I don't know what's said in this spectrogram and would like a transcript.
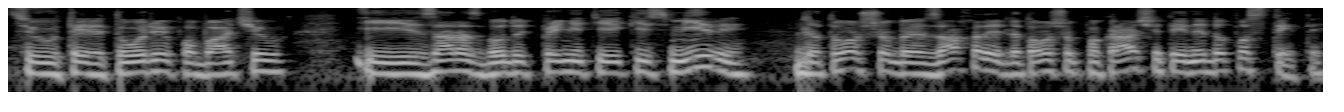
цю територію, побачив, і зараз будуть прийняті якісь міри. Для того, щоб заходи, для того, щоб покращити і не допустити.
